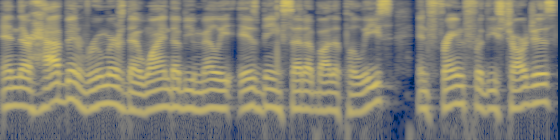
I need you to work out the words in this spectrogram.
And there have been rumors that YNW Melly is being set up by the police and framed for these charges.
